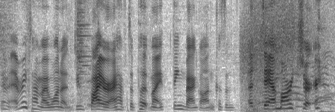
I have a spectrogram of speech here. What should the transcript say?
Damn, every time I want to do fire, I have to put my thing back on because of a damn archer.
